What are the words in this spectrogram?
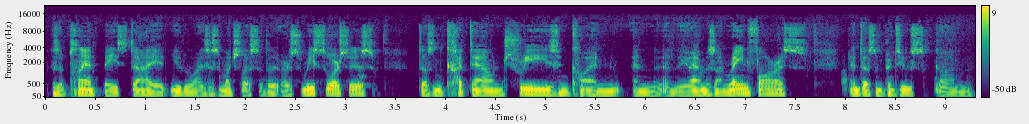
Because a plant based diet utilizes much less of the Earth's resources, doesn't cut down trees and, and, and, and the Amazon rainforests, and doesn't produce um,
